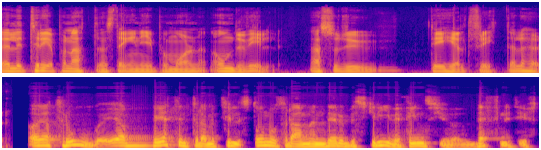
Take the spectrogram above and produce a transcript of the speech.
eller tre på natten stänger nio på morgonen, om du vill. Alltså du, det är helt fritt, eller hur? Ja, jag tror, jag vet inte det med tillstånd och sådär, men det du beskriver finns ju definitivt.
